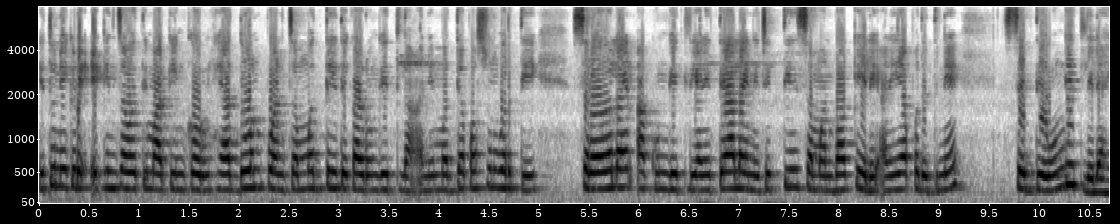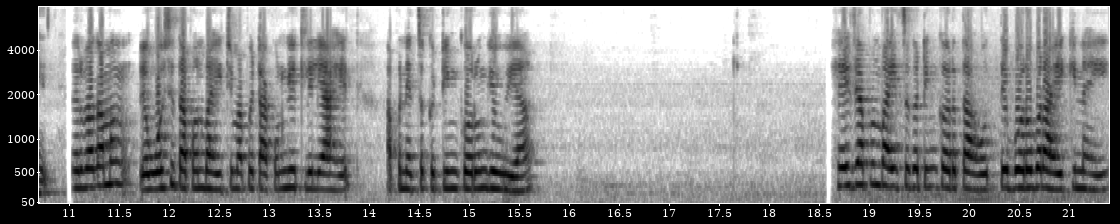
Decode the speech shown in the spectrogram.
इथून इकडे एक इंचावरती मार्किंग करून ह्या दोन पॉईंटचा मध्य इथे काढून घेतला. आणि मध्यापासून वरती सरळ लाईन आखून घेतली आणि त्या लाईनीचे तीन समान भाग केले आणि या पद्धतीने सेप देऊन घेतलेले आहेत. तर बघा मग व्यवस्थित आपण बाहीची मापे टाकून घेतलेली आहेत. आपण याचं कटिंग करून घेऊया. हे जे आपण बाईचं कटिंग करत आहोत ते बरोबर आहे की नाही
